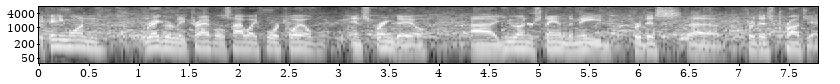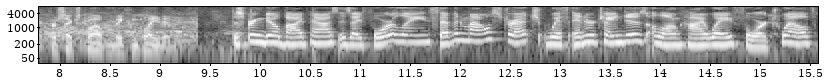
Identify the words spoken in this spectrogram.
If anyone regularly travels Highway 412 in Springdale, uh, you understand the need for this uh, for this project for 612 to be completed. The Springdale Bypass is a four lane, seven mile stretch with interchanges along Highway 412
